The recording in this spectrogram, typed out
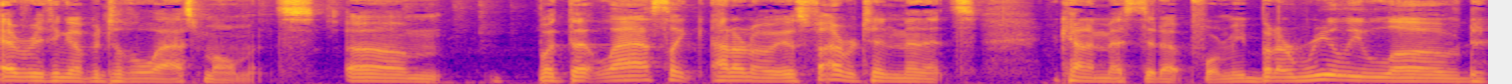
everything up until the last moments. Um, but that last like I don't know, it was five or ten minutes. It kind of messed it up for me. But I really loved,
